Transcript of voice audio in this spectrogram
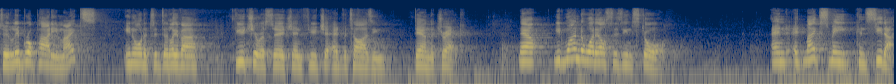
to Liberal Party mates in order to deliver future research and future advertising down the track. Now, you'd wonder what else is in store. And it makes me consider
